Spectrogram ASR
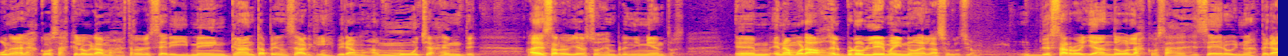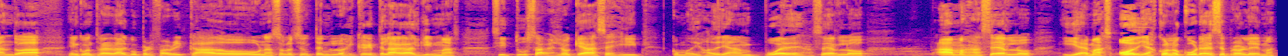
una de las cosas que logramos establecer y me encanta pensar que inspiramos a mucha gente a desarrollar sus emprendimientos, em, enamorados del problema y no de la solución desarrollando las cosas desde cero y no esperando a encontrar algo prefabricado o una solución tecnológica que te la haga alguien más. Si tú sabes lo que haces y, como dijo Adrián, puedes hacerlo, amas hacerlo y además odias con locura ese problema,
